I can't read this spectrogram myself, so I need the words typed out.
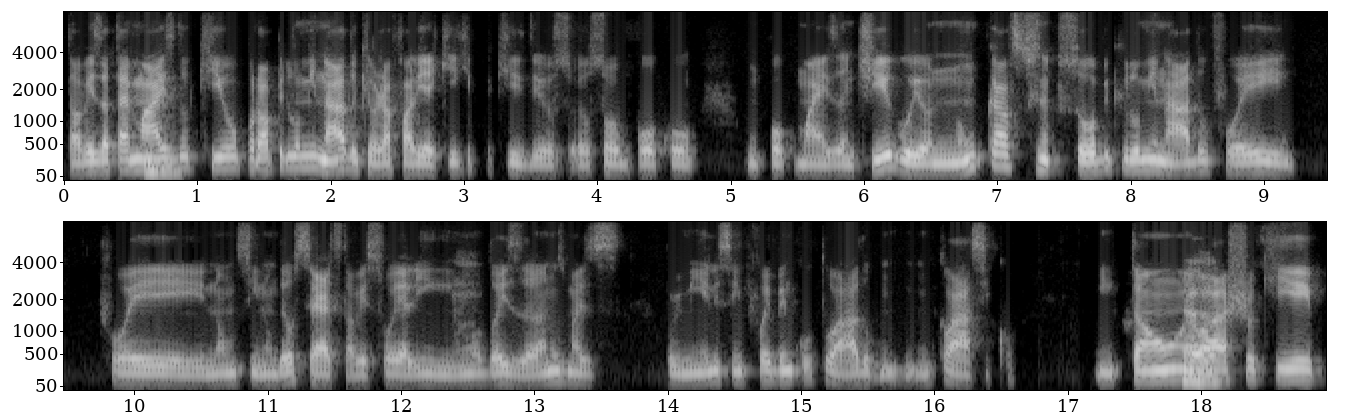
Talvez até mais do que o próprio Iluminado, que eu já falei aqui, que, que eu, sou- eu sou um pouco um pouco mais antigo e eu nunca sou- soube que o Iluminado foi foi não sim não deu certo talvez foi ali em um ou dois anos mas por mim ele sempre foi bem cultuado um, um clássico então eu Aham. acho que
